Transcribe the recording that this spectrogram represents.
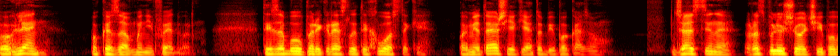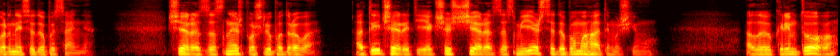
Поглянь, показав мені Федверн. Ти забув перекреслити хвостики. Пам'ятаєш, як я тобі показував? Джастіне, розплющ очі і повернися до писання. Ще раз заснеш, пошлю по дрова. А ти, Череті, якщо ще раз засмієшся, допомагатимеш йому. Але окрім того,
